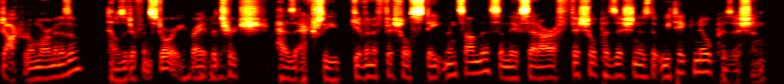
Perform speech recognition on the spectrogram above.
Doctrinal Mormonism tells a different story, right? The Mhm. church has actually given official statements on this, and they've said our official position is that we take no position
